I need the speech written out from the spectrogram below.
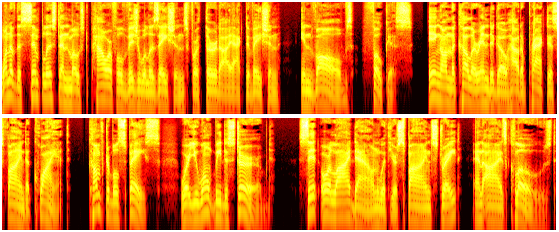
One of the simplest and most powerful visualizations for third eye activation involves focus. Ing on the color indigo how to practice find a quiet, comfortable space where you won't be disturbed. Sit or lie down with your spine straight and eyes closed.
